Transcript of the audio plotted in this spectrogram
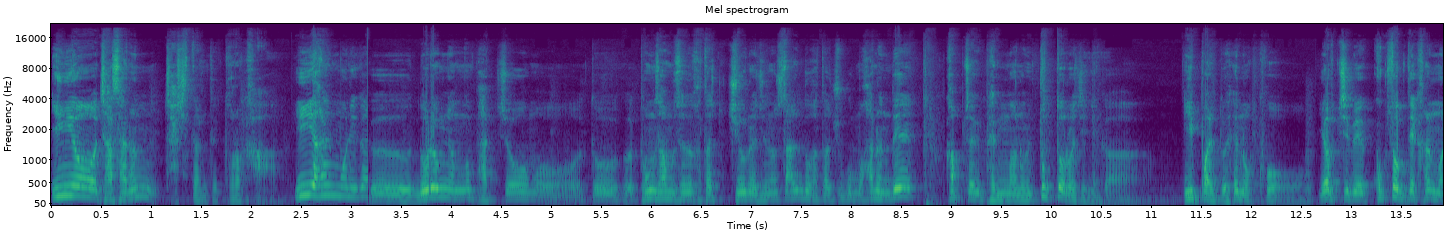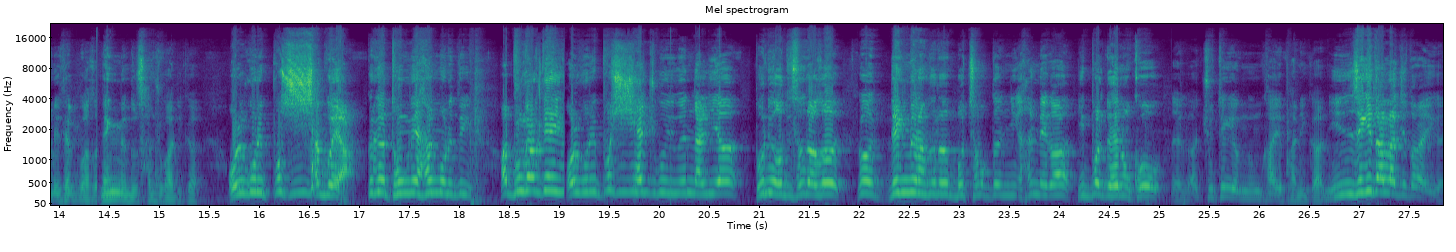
잉여 자산은 자식들한테 돌아가. 이 할머니가 그 노령연금 받죠. 뭐또 그 동사무소에서 갖다 지원해주는 쌀도 갖다 주고 뭐 하는데 갑자기 100만 원이 뚝 떨어지니까 이빨도 해놓고 옆집에 국성댁 할머니 데리고 가서 냉면도 사주고 하니까 얼굴이 뽀시시한 거야. 그러니까 동네 할머니들이 아 불광대 얼굴이 뽀시시해지고 왜 난리야? 돈이 어디서 나서 그 냉면 한 그릇 못 처먹던 이 할매가 이빨도 해놓고 내가 주택연금 가입하니까 인생이 달라지더라 이거.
